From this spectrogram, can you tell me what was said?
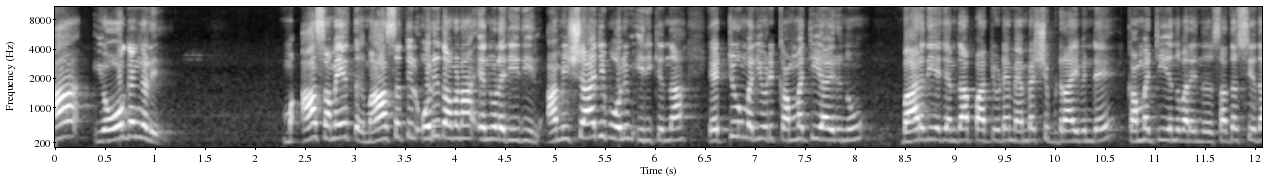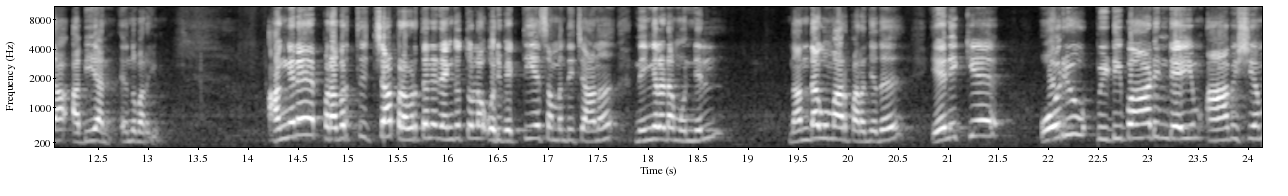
ആ യോഗങ്ങളിൽ ആ സമയത്ത് മാസത്തിൽ ഒരു തവണ എന്നുള്ള രീതിയിൽ അമിത്ഷാജി പോലും ഇരിക്കുന്ന ഏറ്റവും വലിയൊരു കമ്മിറ്റിയായിരുന്നു ഭാരതീയ ജനതാ പാർട്ടിയുടെ മെമ്പർഷിപ്പ് ഡ്രൈവിന്റെ കമ്മിറ്റി എന്ന് പറയുന്നത് സദസ്യത അഭിയാൻ എന്ന് പറയും. അങ്ങനെ പ്രവർത്തിച്ച പ്രവർത്തന രംഗത്തുള്ള ഒരു വ്യക്തിയെ സംബന്ധിച്ചാണ് നിങ്ങളുടെ മുന്നിൽ നന്ദകുമാർ പറഞ്ഞത്. എനിക്ക് ഒരു പിടിപാടിന്റെയും ആവശ്യം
